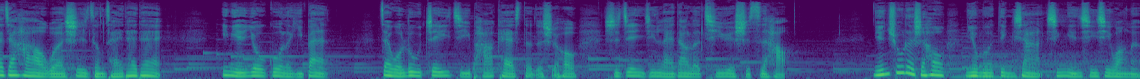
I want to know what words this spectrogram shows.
大家好，我是总裁太太。一年又过了一半，在我录这一集 Podcast 的时候，时间已经来到了七月十四号。年初的时候，你有没有定下新年新希望呢？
